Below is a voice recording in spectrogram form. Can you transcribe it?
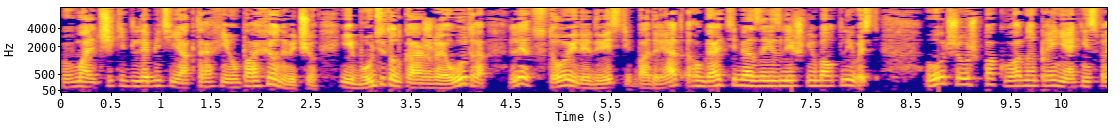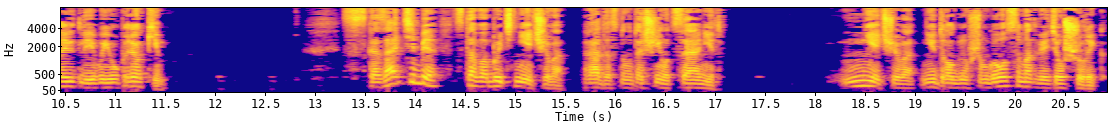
в мальчики для битья к Трофиму Парфеновичу, и будет он каждое утро лет сто или двести подряд ругать тебя за излишнюю болтливость. Лучше уж покорно принять несправедливые упреки. «Сказать тебе, стало быть, нечего», — радостно уточнил Цианид. «Нечего», — не дрогнувшим голосом ответил Шурик.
